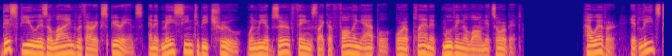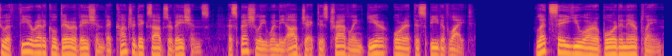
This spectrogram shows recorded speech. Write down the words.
This view is aligned with our experience and it may seem to be true when we observe things like a falling apple or a planet moving along its orbit. However, it leads to a theoretical derivation that contradicts observations, especially when the object is traveling near or at the speed of light. Let's say you are aboard an airplane.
